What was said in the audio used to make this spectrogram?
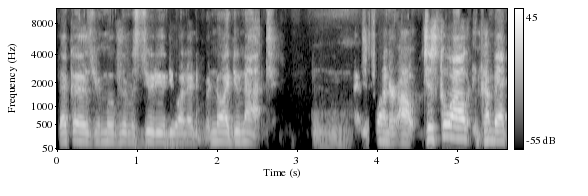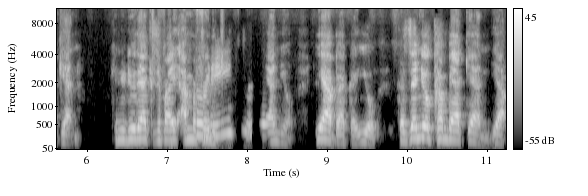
Becca is removed from the studio. Do you want to? No, I do not. Mm. I just want her out. Just go out and come back in. Can you do that? Because if I, I'm afraid to ban you. Yeah, Becca, you. Because then you'll come back in. Yeah.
